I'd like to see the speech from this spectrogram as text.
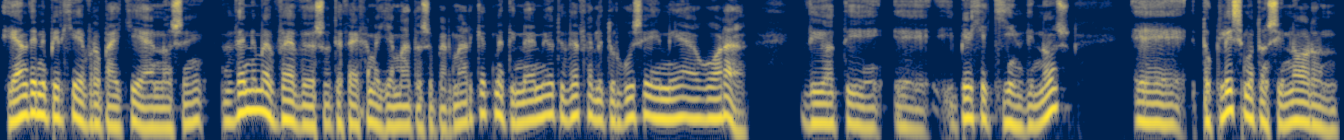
Εάν δεν υπήρχε η Ευρωπαϊκή Ένωση, δεν είμαι βέβαιος ότι θα είχαμε γεμάτα σούπερ μάρκετ με την έννοια ότι δεν θα λειτουργούσε η νέα αγορά. Διότι ε, υπήρχε κίνδυνος ε, το κλείσιμο των συνόρων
